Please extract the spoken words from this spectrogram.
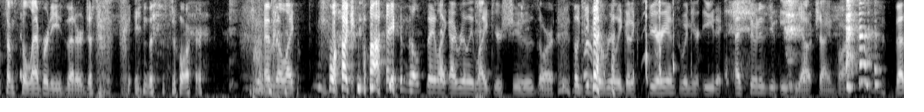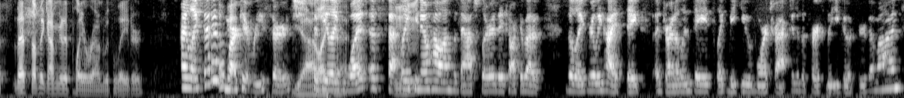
some celebrities that are just in the store and they'll like walk by and they'll say like I really like your shoes or they'll give you a really good experience when you're eating as soon as you eat the outshine bar. That's that's something I'm gonna play around with later. I like that as market research Yeah, I to be like like, that. what effect? Like mm-hmm. you know how on The Bachelor they talk about the like really high stakes adrenaline dates like make you more attracted to the person that you go through them on.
